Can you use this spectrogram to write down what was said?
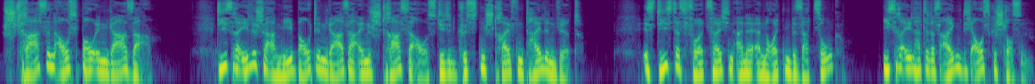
Straßenausbau in Gaza. Die israelische Armee baut in Gaza eine Straße aus, die den Küstenstreifen teilen wird. Ist dies das Vorzeichen einer erneuten Besatzung? Israel hatte das eigentlich ausgeschlossen.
